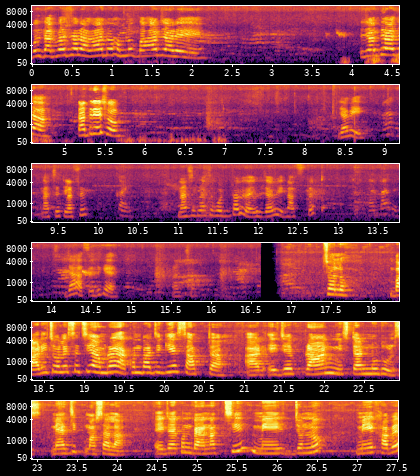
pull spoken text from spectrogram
বল দরওয়াজা লাগা দো হাম বাহার যা রে। জলদি আ যা। তাড়াতাড়ি এসো। যাবি? নাচের ক্লাসে? নাচের ক্লাসে পড়তে হবে? যাবি? যাবি নাচতে? যাস, এদিকে। আচ্ছা। চলো, বাড়ি চলে এসেছি আমরা, এখন বাজে গিয়ে সাতটা। আর এই যে প্রাণ মিস্টার নুডলস, ম্যাজিক মশালা, এটা এখন বানাচ্ছি মেয়ের জন্য। মেয়ে খাবে,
